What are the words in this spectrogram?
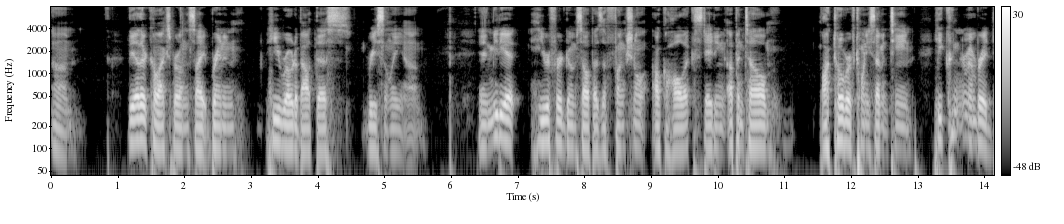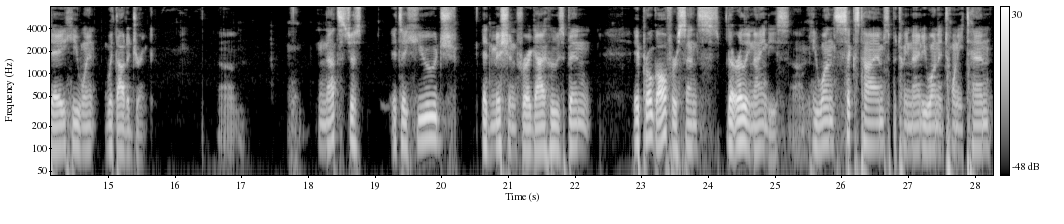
Um, the other co-expert on the site, Brandon, he wrote about this recently. Um, in Mediate, he referred to himself as a functional alcoholic, stating up until October of 2017, he couldn't remember a day he went without a drink. Um, and that's just, it's a huge admission for a guy who's been a pro golfer since the early 90s. Um, he won six times between 91 and 2010.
